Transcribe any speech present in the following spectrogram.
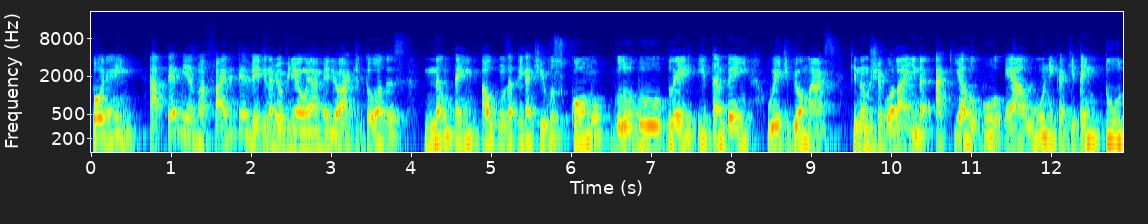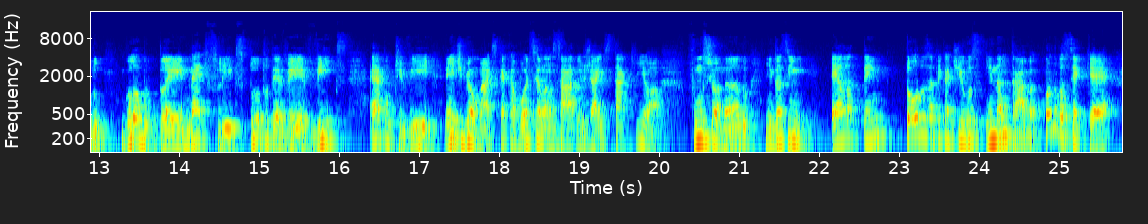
Porém, até mesmo a Fire TV, que na minha opinião é a melhor de todas, não tem alguns aplicativos como Globo Play e também o HBO Max, que não chegou lá ainda. Aqui a Roku é a única que tem tudo. Globoplay, Netflix, Pluto TV, VIX, Apple TV, HBO Max que acabou de ser lançado, já está aqui, ó, funcionando. Então assim, ela tem todos os aplicativos e não trava. Quando você quer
